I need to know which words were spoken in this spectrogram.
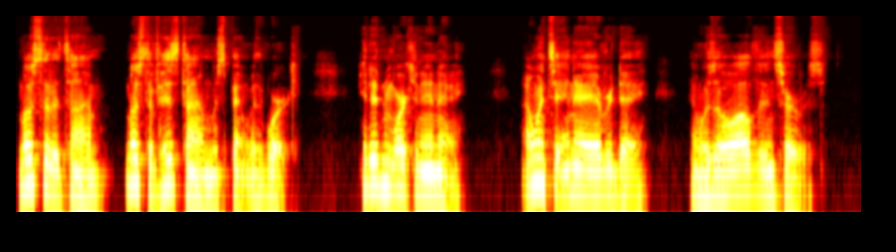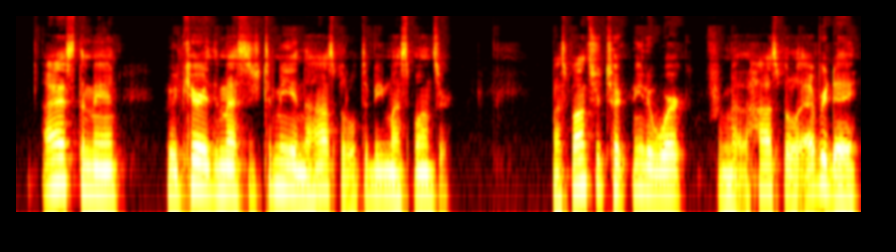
Most of the time, most of his time was spent with work. He didn't work in NA. I went to NA every day and was involved in service. I asked the man who had carried the message to me in the hospital to be my sponsor. My sponsor took me to work from the hospital every day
